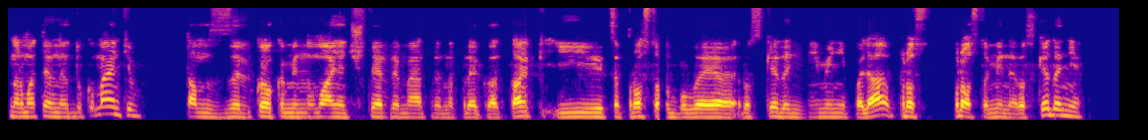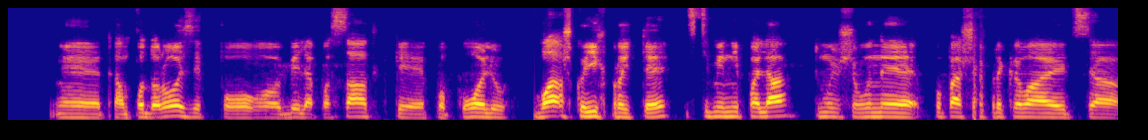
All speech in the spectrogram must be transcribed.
нормативних документів, там з кроком мінування 4 метри, наприклад, так і це просто були розкидані міні поля, просто, просто міни розкидані е, там по дорозі, по біля посадки, по полю. Важко їх пройти ці мінні поля, тому що вони, по-перше, прикриваються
